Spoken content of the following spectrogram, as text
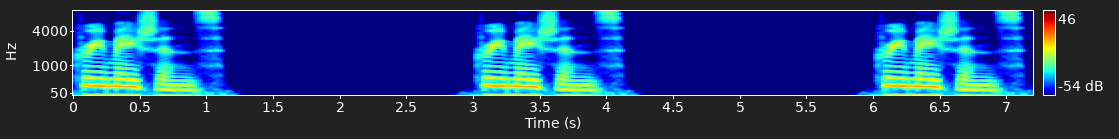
cremations. Cremations. Cremations.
